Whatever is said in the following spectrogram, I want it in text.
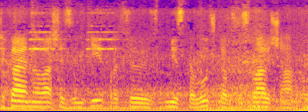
Чекаю на ваші дзвінки, працюю з міста Луцька, Ростиславич Агро.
